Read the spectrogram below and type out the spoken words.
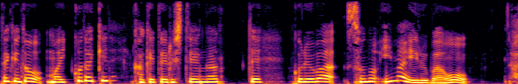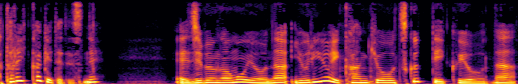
だけど、まあ、一個だけね、欠けてる視点があって、これはその今いる場を働きかけてですね、え自分が思うようなより良い環境を作っていくような、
